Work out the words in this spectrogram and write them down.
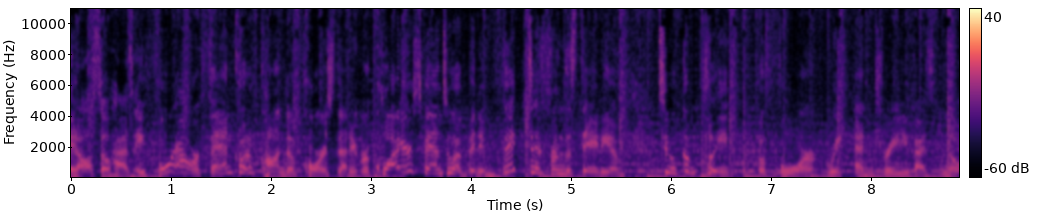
It also has a four-hour fan code of conduct course that it requires fans who have been evicted from the stadium to complete before re-entry. You guys know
